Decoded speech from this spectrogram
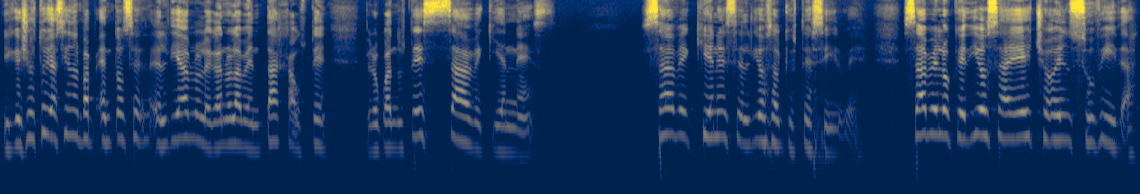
Y que yo estoy haciendo el papel. Entonces el diablo le ganó la ventaja a usted. Pero cuando usted sabe quién es, sabe quién es el Dios al que usted sirve. Sabe lo que Dios ha hecho en su vida.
